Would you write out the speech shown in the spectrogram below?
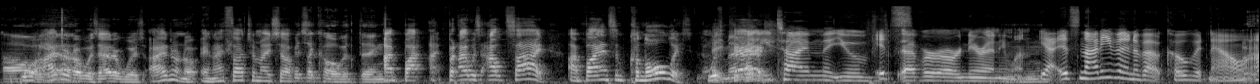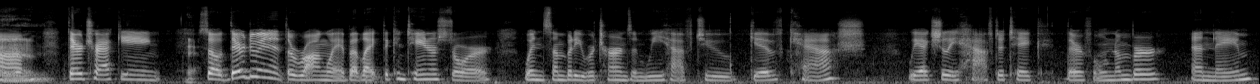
Oh, well, I don't know. Was that or was I don't know. And I thought to myself, It's a COVID thing. I'm buy, I- but I was outside. I'm buying some cannolis with matter. cash. Anytime that you've It's- ever or near anyone. Yeah, it's not even about COVID now. Um, they're tracking. Yeah. So they're doing it the wrong way, but like the container store, when somebody returns and we have to give cash, we actually have to take their phone number and name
